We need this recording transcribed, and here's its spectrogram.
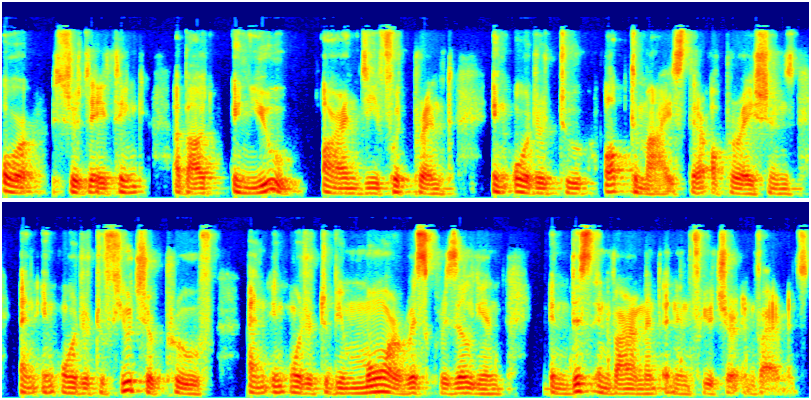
Or should they think about a new r&d footprint in order to optimize their operations and in order to future proof and in order to be more risk resilient in this environment and in future environments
